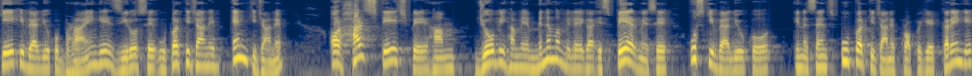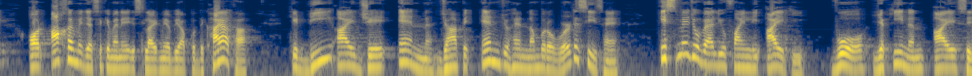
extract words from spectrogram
کے کی ویلو کو بڑھائیں گے زیرو سے اوپر کی جانب این کی جانب، اور ہر سٹیج پہ ہم جو بھی ہمیں منیمم ملے گا اس پیئر میں سے، اس کی ویلو کو ان سینس اوپر کی جانب پروپیگیٹ کریں گے۔ اور آخر میں جیسے کہ میں نے اس سلائڈ میں ابھی آپ کو دکھایا تھا کہ ڈی آئی جے این جہاں پہ این جو ہے نمبر آف ورٹسیز ہیں، اس میں جو ویلو فائنلی آئے گی وہ یقیناً آئی سے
